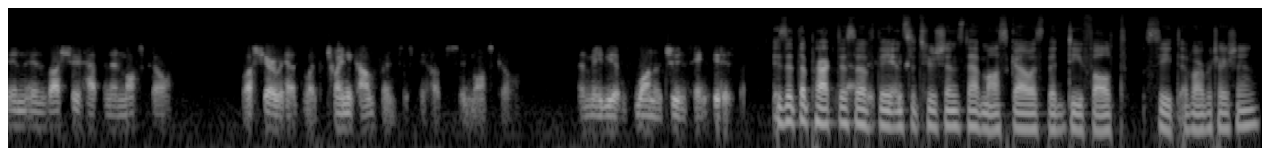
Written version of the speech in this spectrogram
in, in Russia happen in Moscow. Last year we had like 20 conferences perhaps in Moscow and maybe one or two in St. Petersburg. Is it the practice of the institutions to have Moscow as the default seat of arbitration?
